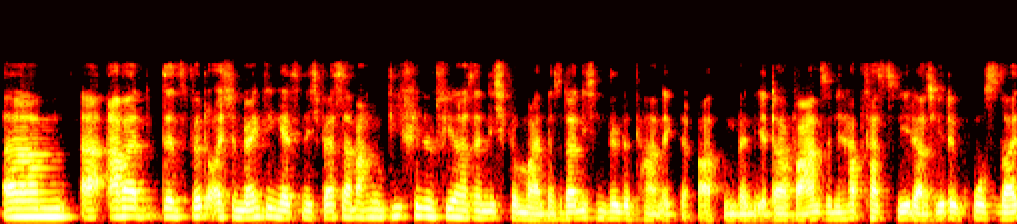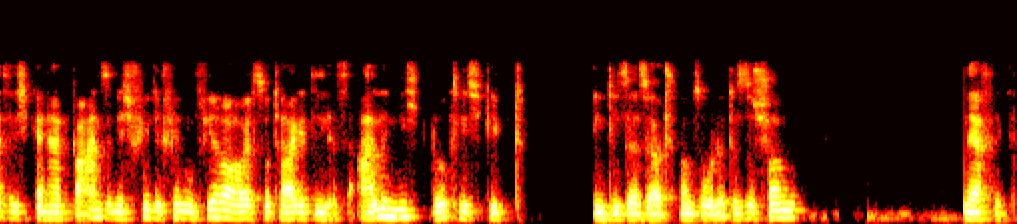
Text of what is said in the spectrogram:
ähm, aber das wird euch im Ranking jetzt nicht besser machen und die 404er sind nicht gemeint. Also da nicht in wilde Panik geraten, wenn ihr da wahnsinnig habt. Fast jeder, also jede große Seite, die ich kenne, hat wahnsinnig viele 404er heutzutage, die es alle nicht wirklich gibt in dieser Search-Konsole. Das ist schon nervig.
